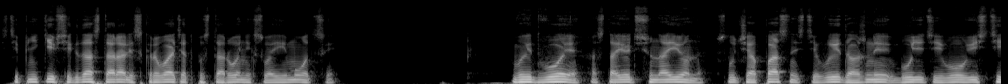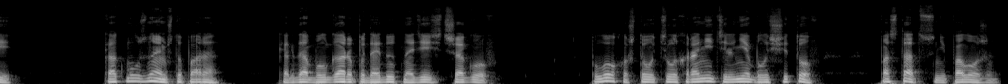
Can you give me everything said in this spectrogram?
степняки всегда старались скрывать от посторонних свои эмоции. Вы двое остаетесь у Найона, в случае опасности вы должны будете его увести. Как мы узнаем, что пора? Когда булгары подойдут на 10 шагов. Плохо, что у телохранителя не было щитов, по статусу не положен.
